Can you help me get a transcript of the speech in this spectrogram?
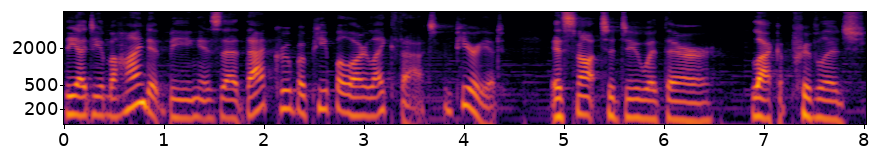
The idea behind it being is that that group of people are like that, period. It's not to do with their lack of privilege.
